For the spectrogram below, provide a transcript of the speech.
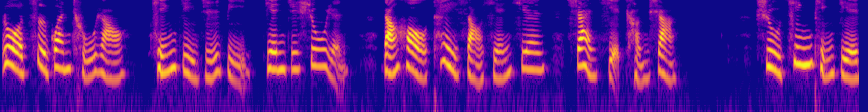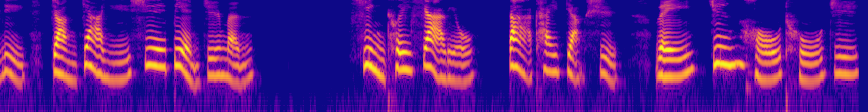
若赐官除饶，请己执笔，兼之书人，然后退扫闲轩，善写呈上。数清平节律，掌驾于薛变之门。幸推下流，大开讲事，为君侯图之。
